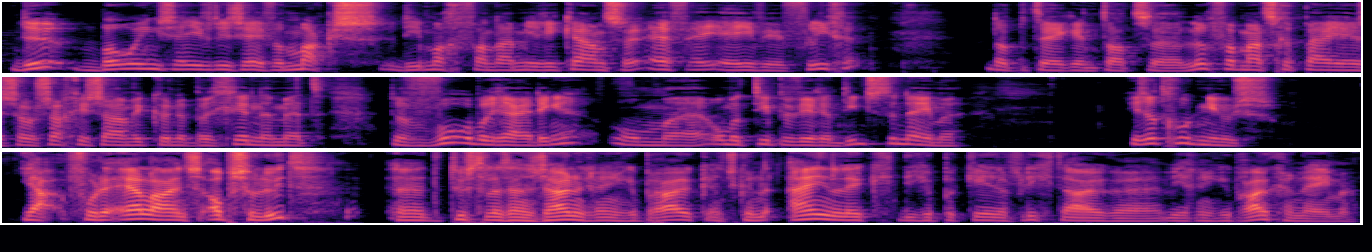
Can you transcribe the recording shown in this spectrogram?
De Boeing 737 MAX die mag van de Amerikaanse FAA weer vliegen. Dat betekent dat uh, luchtvaartmaatschappijen zo zachtjes aan weer kunnen beginnen met de voorbereidingen om, uh, om het type weer in dienst te nemen. Is dat goed nieuws? Ja, voor de airlines absoluut. Uh, de toestellen zijn zuiniger in gebruik en ze kunnen eindelijk die geparkeerde vliegtuigen weer in gebruik gaan nemen.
